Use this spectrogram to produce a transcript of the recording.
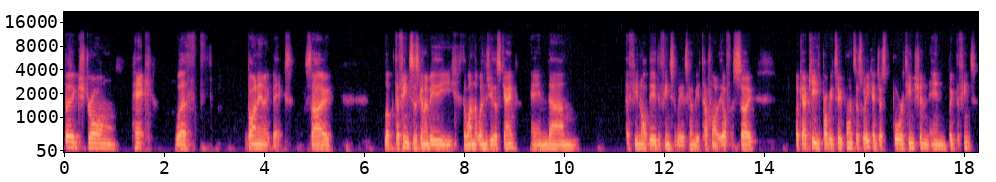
big, strong, pack with dynamic backs. So, look, defence is going to be the one that wins you this game, and um, if you're not there defensively, it's going to be a tough night at the office. So, look, our key probably two points this week are just poor attention and big defence.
